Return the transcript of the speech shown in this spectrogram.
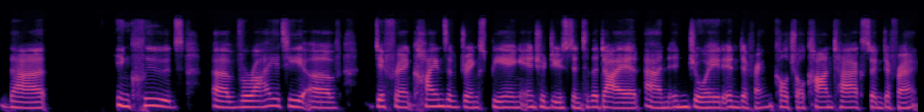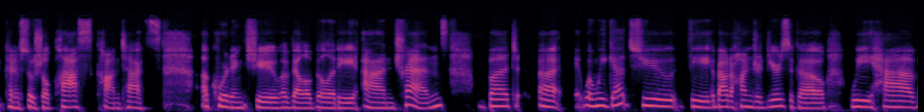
that includes a variety of different kinds of drinks being introduced into the diet and enjoyed in different cultural contexts and different kind of social class contexts according to availability and trends. But uh, when we get to the about 100 years ago, we have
